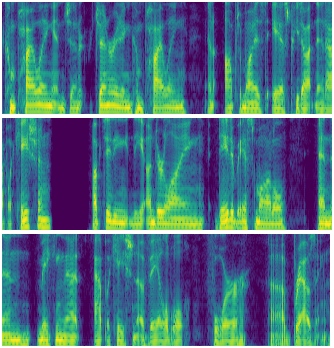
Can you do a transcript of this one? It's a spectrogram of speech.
compiling and gener generating compiling an optimized ASP.NET application, updating the underlying database model, and then making that application available for uh, browsing.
